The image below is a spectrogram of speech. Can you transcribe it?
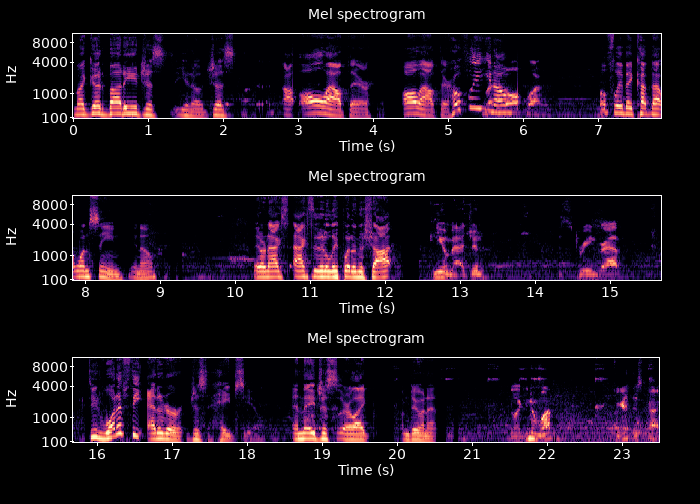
my good buddy just you know just uh, all out there, all out there. Hopefully, you Let know. Hopefully they cut that one scene, you know? They don't ac- accidentally put in the shot. Can you imagine the screen grab? Dude, what if the editor just hates you and they just are like, I'm doing it. You're like, you know what? Forget this guy.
